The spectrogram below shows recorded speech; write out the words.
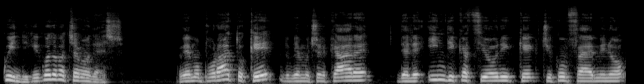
Quindi, che cosa facciamo adesso? Abbiamo appurato che dobbiamo cercare delle indicazioni che ci confermino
